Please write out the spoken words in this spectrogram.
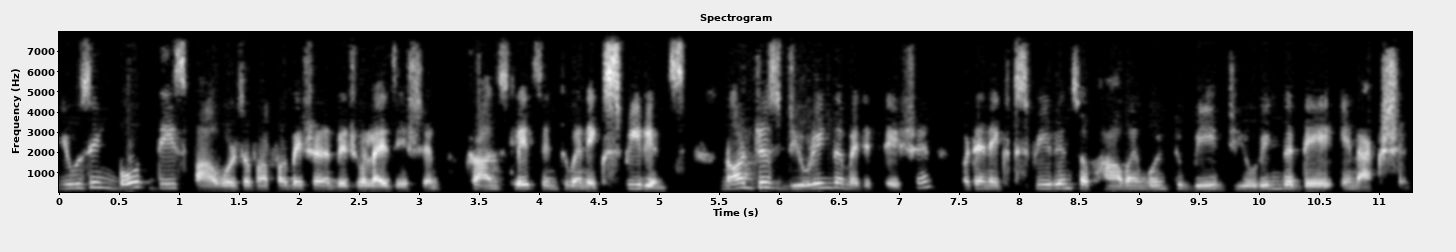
using both these powers of affirmation and visualization translates into an experience, not just during the meditation, but an experience of how I'm going to be during the day in action.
